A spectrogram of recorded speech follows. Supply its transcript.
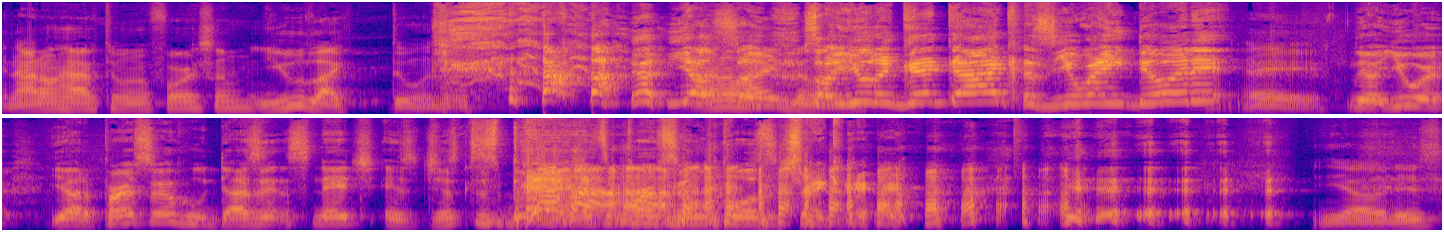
and I don't have to enforce them, you like doing this. yo, so, like so you the good guy because you ain't doing it. hey, Yo, you were yo. The person who doesn't snitch is just as bad as the person who pulls the trigger. yo, this.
